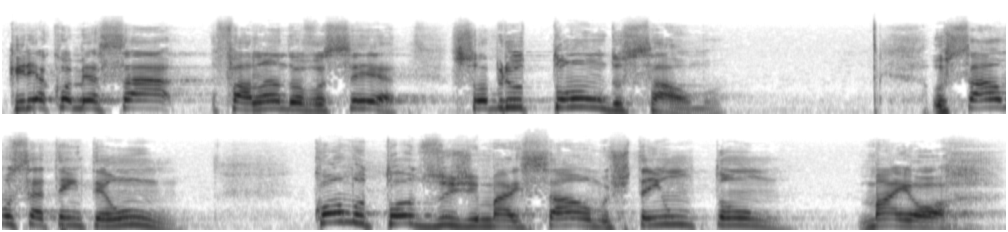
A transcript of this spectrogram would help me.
Queria começar falando a você sobre o tom do salmo. O Salmo 71, como todos os demais salmos, tem um tom maior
